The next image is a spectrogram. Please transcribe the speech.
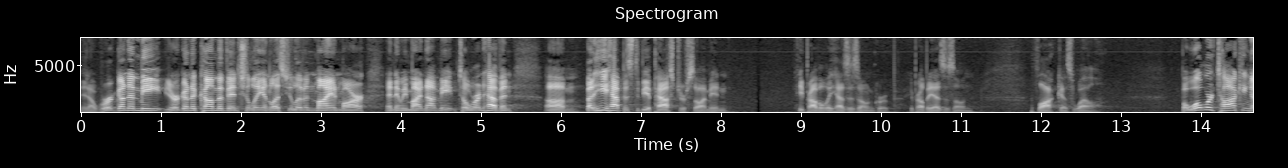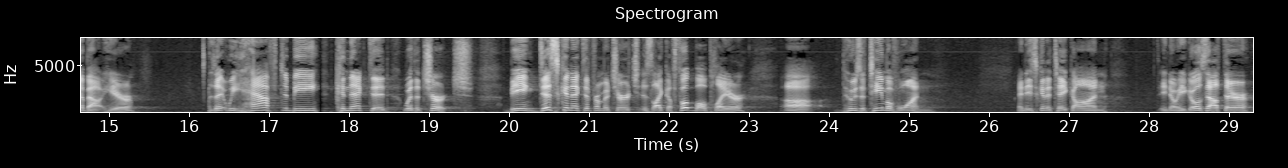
You know, we're going to meet. You're going to come eventually, unless you live in Myanmar, and then we might not meet until we're in heaven. Um, but he happens to be a pastor, so I mean, he probably has his own group. He probably has his own flock as well. But what we're talking about here is that we have to be connected with a church. Being disconnected from a church is like a football player uh, who's a team of one, and he's going to take on you know, he goes out there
